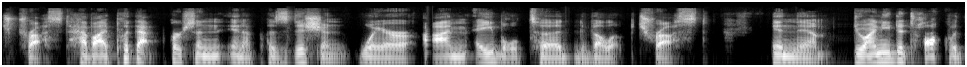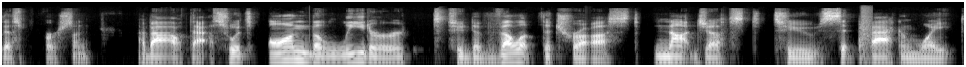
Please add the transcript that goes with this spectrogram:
trust? Have I put that person in a position where I'm able to develop trust in them? Do I need to talk with this person about that? So it's on the leader to develop the trust, not just to sit back and wait,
